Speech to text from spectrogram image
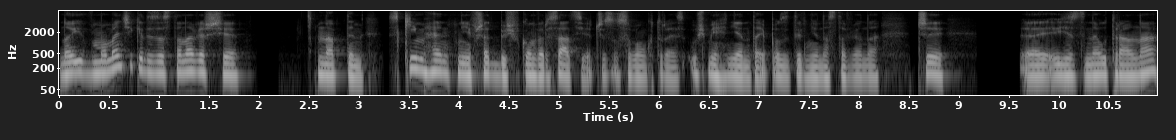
No i w momencie, kiedy zastanawiasz się nad tym, z kim chętnie wszedłbyś w konwersację, czy z osobą, która jest uśmiechnięta i pozytywnie nastawiona, czy e, jest neutralna,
